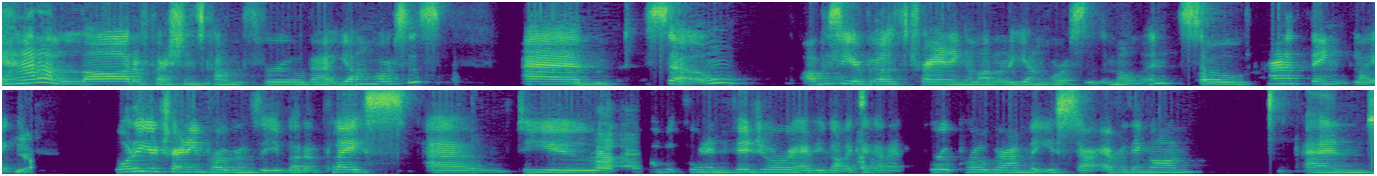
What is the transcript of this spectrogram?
had a lot of questions come through about young horses. Um, mm-hmm. So obviously you're both training a lot of young horses at the moment. So trying to think like, yeah. what are your training programs that you've got in place? Um, do you have it for an individual or have you got like a kind of group program that you start everything on? And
